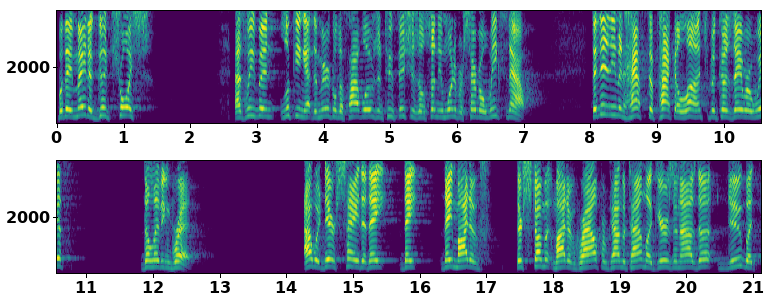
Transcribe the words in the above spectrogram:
But they made a good choice. As we've been looking at the miracle of the five loaves and two fishes on Sunday morning for several weeks now, they didn't even have to pack a lunch because they were with the living bread. I would dare say that they, they, they might have, their stomach might have growled from time to time like yours and ours do, but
